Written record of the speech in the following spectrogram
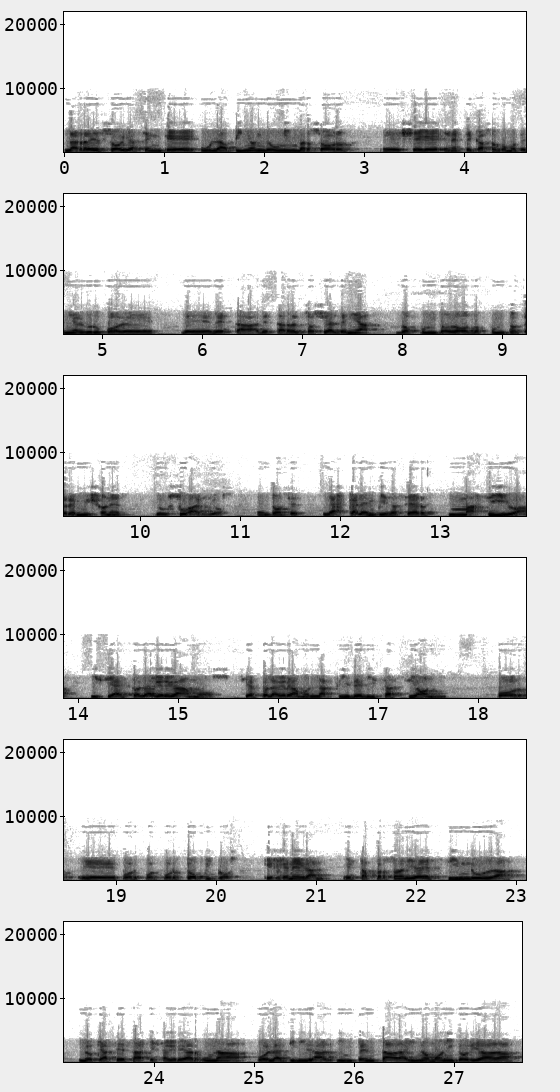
las redes hoy hacen que la opinión de un inversor eh, llegue, en este caso como tenía el grupo de, de, esta, de esta red social, tenía 2.2, 2.3 millones de usuarios. Entonces, la escala empieza a ser masiva. Y si a esto le agregamos, si a esto le agregamos la fidelización por, eh, por, por, tópicos que generan estas personalidades, sin duda lo que hace es, es agregar una volatilidad impensada y no monitoreada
